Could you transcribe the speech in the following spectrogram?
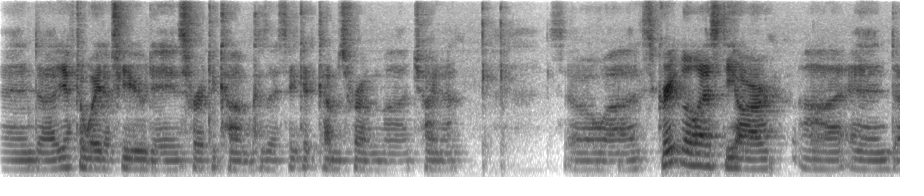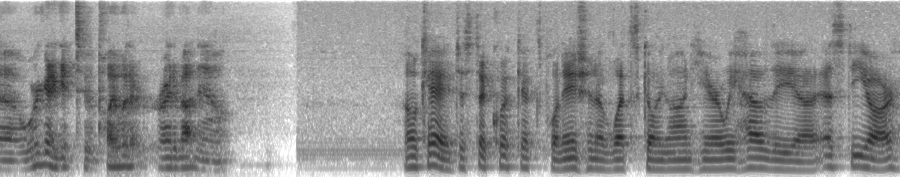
and you have to wait a few days for it to come because I think it comes from uh, China. So uh, it's a great little SDR, uh, and uh, we're going to get to play with it right about now. Okay, just a quick explanation of what's going on here. We have the uh, SDR,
